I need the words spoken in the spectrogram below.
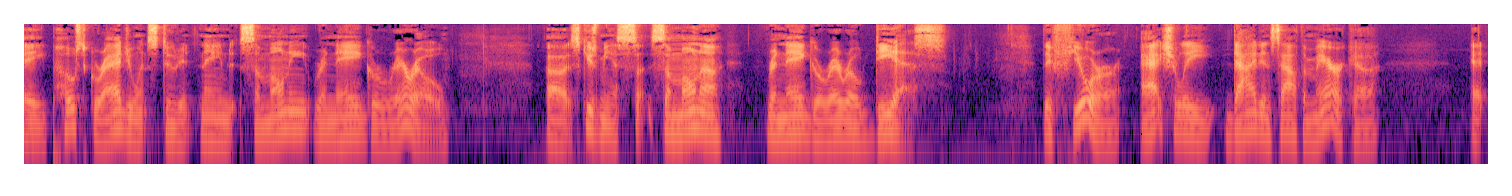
a postgraduate student named Simone Renee Guerrero, uh, excuse me, Simona Rene Guerrero Diaz, the Fuhrer actually died in South America at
